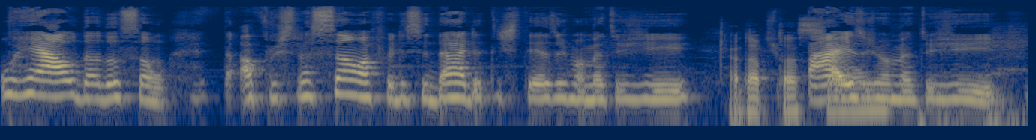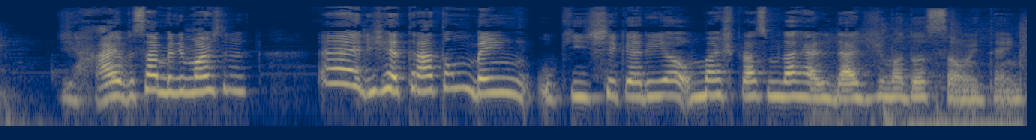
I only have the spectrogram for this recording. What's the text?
o real da adoção. A frustração, a felicidade, a tristeza, os momentos de Adaptação. paz, os momentos de, de raiva, sabe? Ele mostra. É, eles retratam bem o que chegaria mais próximo da realidade de uma adoção, entende?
